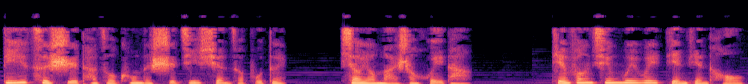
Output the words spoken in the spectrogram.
第一次时他做空的时机选择不对。逍遥马上回答。田方清微微点点头，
